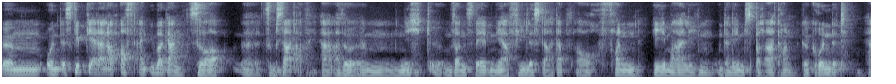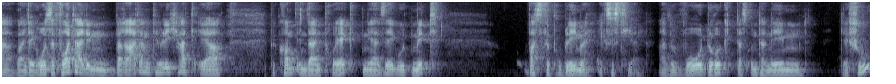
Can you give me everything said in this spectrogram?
Ähm, und es gibt ja dann auch oft einen Übergang zur, zum Startup. Ja, also ähm, nicht umsonst werden ja viele Startups auch von ehemaligen Unternehmensberatern gegründet. Ja, weil der große Vorteil, den Berater natürlich hat, er bekommt in seinen Projekten ja sehr gut mit, was für Probleme existieren. Also wo drückt das Unternehmen der Schuh?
